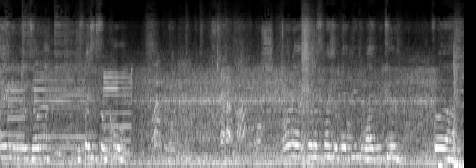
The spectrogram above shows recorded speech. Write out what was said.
This place is so cool. I want to give a special thank you to Magnitude for uh,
